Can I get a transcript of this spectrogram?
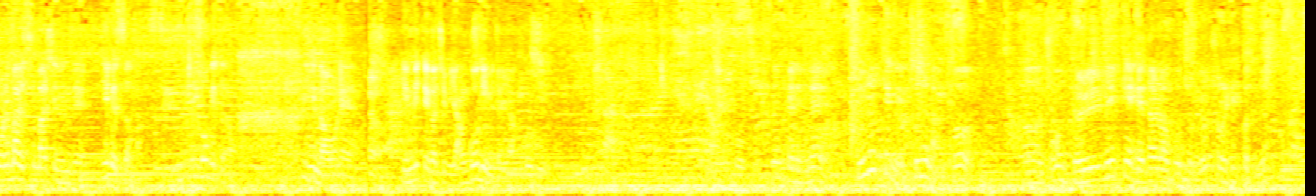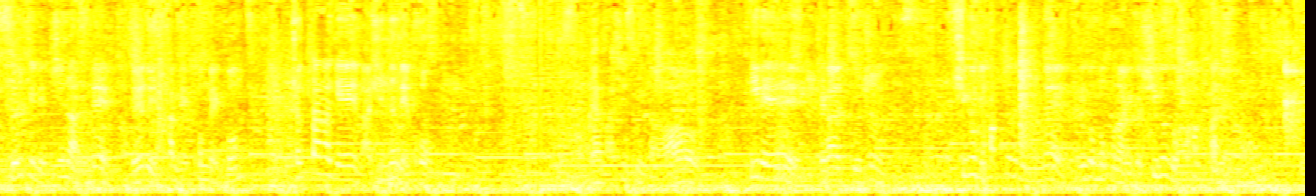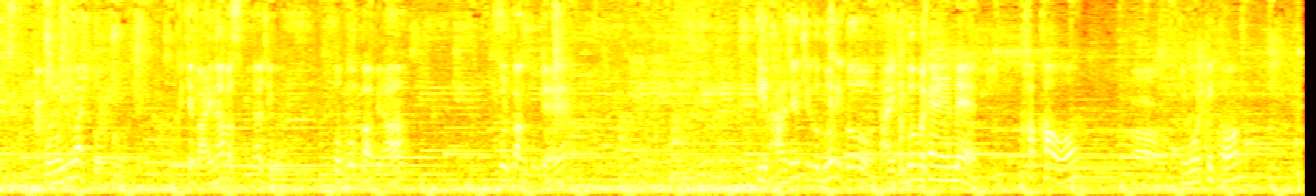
오랜만에 술 마시는데 입에서 막 속에서 막 힘이 나오네. 이 밑에가 지금 양고기입니다. 양고기. 편인데 그렇게 맵지는 않고 어, 조금 덜 맵게 해달라고 좀 요청을 했거든요. 그렇게 맵지는 않은데 그래도 약간 매콤 매콤 적당하게 맛있는 매콤. 야 맛있습니다. 아우, 입에 제가 요즘 식욕이 확 떨어졌는데 이거 먹고 나니까 식욕이 확 가네요. 어, 이 맛이 돌는 것 같아요. 이렇게 많이 남았습니다 지금. 볶음밥이랑 꿀빵 두 개. 이 가재 지금 머리도 다 이렇게 먹을 헬멧, 카카오, 어, 이모티콘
